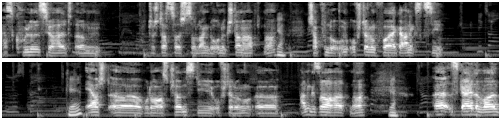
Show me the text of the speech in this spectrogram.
Das Coole ist ja halt, ähm, durch das, dass ich so lange da ohne gestanden habe, ne? Ja. ich habe von der Aufstellung vorher gar nichts gesehen. Okay. Erst, äh, wo der Horst Schöms die Aufstellung äh, angesagt hat, ne? Ja. Äh, das Geile war,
